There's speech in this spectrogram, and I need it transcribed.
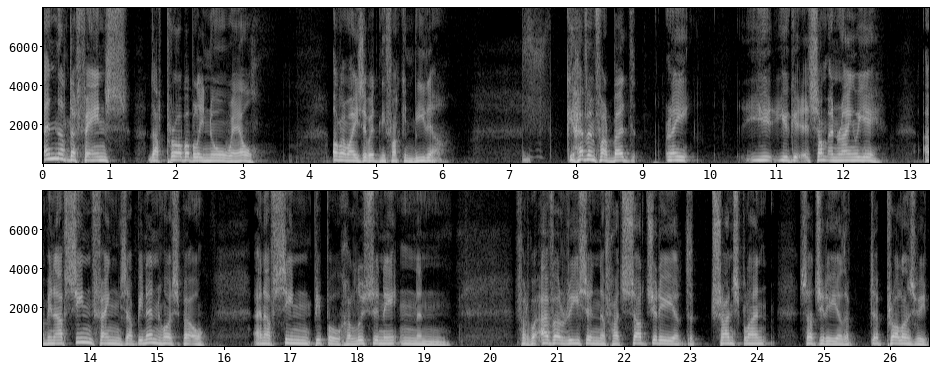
in their defence, they're probably no well. Otherwise, they wouldn't fucking be there. Heaven forbid, right? You you get something wrong with you. I mean, I've seen things. I've been in hospital, and I've seen people hallucinating and for whatever reason they've had surgery or the transplant surgery or the, the problems with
